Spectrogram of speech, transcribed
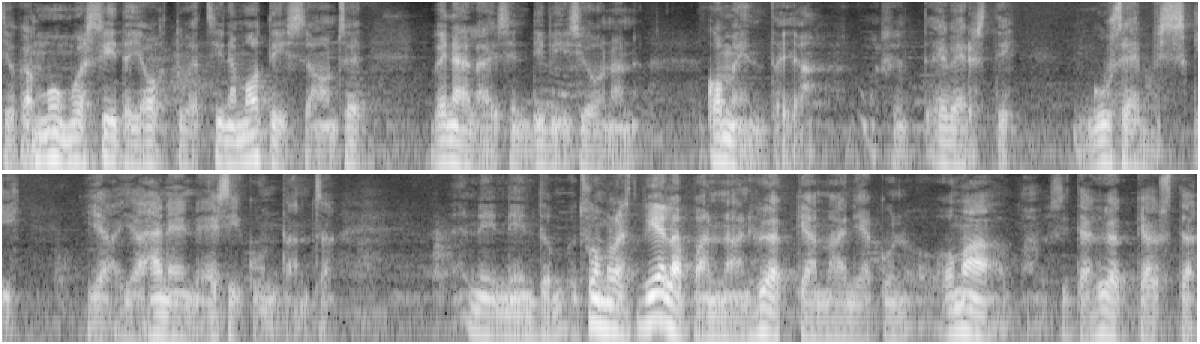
joka muun muassa siitä johtuu, että siinä motissa on se venäläisen divisioonan komentaja, Eversti Gusevski ja, ja hänen esikuntansa niin, niin suomalaiset vielä pannaan hyökkäämään ja kun oma sitä hyökkäystä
